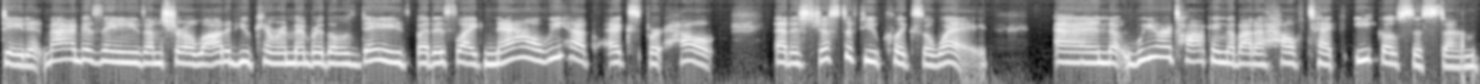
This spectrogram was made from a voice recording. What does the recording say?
dated magazines. I'm sure a lot of you can remember those days, but it's like now we have expert help that is just a few clicks away. And we are talking about a health tech ecosystem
